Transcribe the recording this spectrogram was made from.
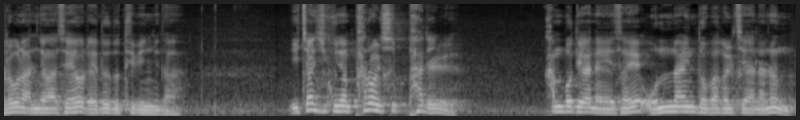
여러분 안녕하세요. 레드도 TV입니다. 2019년 8월 18일 캄보디아 내에서의 온라인 도박을 제한하는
